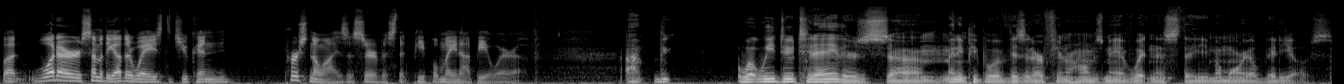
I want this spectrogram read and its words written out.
But what are some of the other ways that you can personalize a service that people may not be aware of? Uh, be, what we do today, there's um, many people who have visited our funeral homes may have witnessed the memorial videos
